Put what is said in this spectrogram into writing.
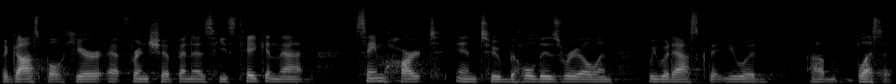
the gospel here at Friendship. And as he's taken that same heart into Behold Israel, and we would ask that you would um, bless it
